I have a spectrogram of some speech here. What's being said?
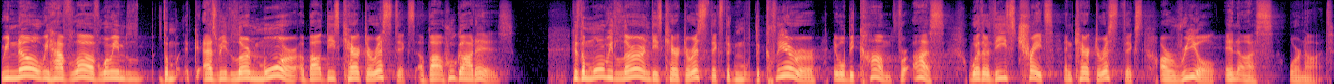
We know we have love when we, the, as we learn more about these characteristics, about who God is. Because the more we learn these characteristics, the, the clearer it will become for us whether these traits and characteristics are real in us or not.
